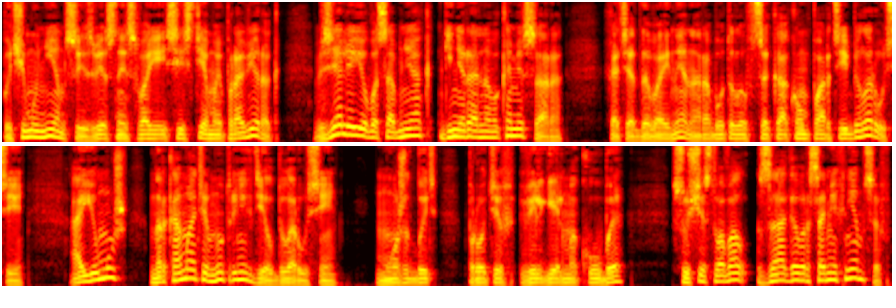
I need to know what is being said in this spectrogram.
Почему немцы, известные своей системой проверок, взяли ее в особняк генерального комиссара, хотя до войны она работала в ЦК Компартии Белоруссии, а ее муж в наркомате внутренних дел Белоруссии. Может быть, против Вильгельма Кубе существовал заговор самих немцев?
